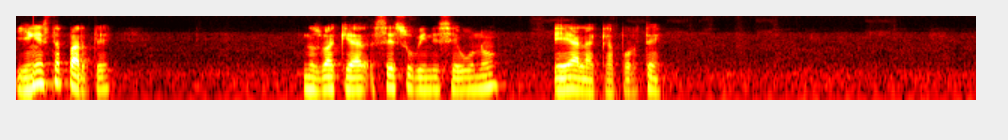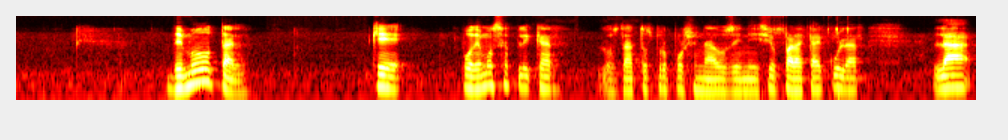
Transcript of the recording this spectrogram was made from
Y en esta parte nos va a quedar c subíndice 1 e a la k por t. De modo tal que podemos aplicar los datos proporcionados de inicio para calcular la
